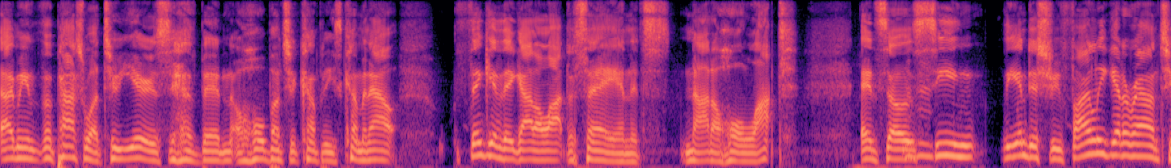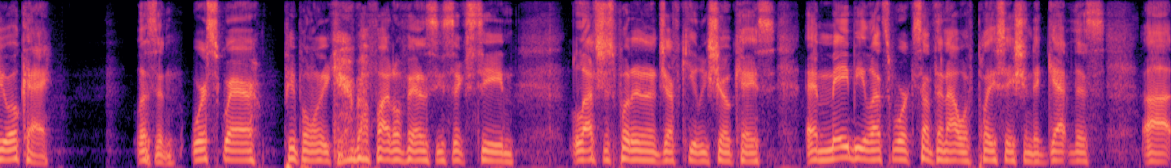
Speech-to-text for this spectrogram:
I mean the past what two years have been a whole bunch of companies coming out thinking they got a lot to say and it's not a whole lot. And so mm-hmm. seeing the industry finally get around to okay, listen, we're square. People only care about Final Fantasy 16. Let's just put it in a Geoff Keighley showcase, and maybe let's work something out with PlayStation to get this, uh,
